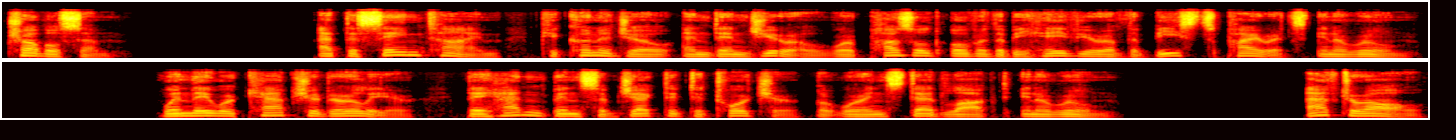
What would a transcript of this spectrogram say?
Troublesome. At the same time, Kikunojo and Denjiro were puzzled over the behavior of the beast's pirates in a room. When they were captured earlier, they hadn't been subjected to torture but were instead locked in a room. After all,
